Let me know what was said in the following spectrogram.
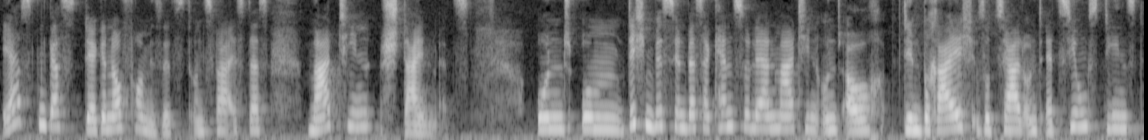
ersten Gast, der genau vor mir sitzt. Und zwar ist das Martin Steinmetz. Und um dich ein bisschen besser kennenzulernen, Martin, und auch den Bereich Sozial- und Erziehungsdienst,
